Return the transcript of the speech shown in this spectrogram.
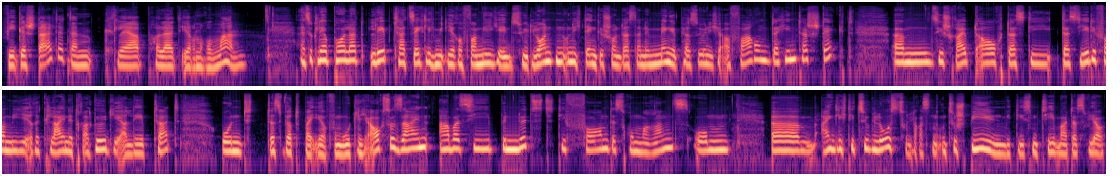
Wie gestaltet denn Claire Pollard ihren Roman? Also Claire Pollard lebt tatsächlich mit ihrer Familie in Südlondon und ich denke schon, dass da eine Menge persönlicher Erfahrung dahinter steckt. Ähm, sie schreibt auch, dass die, dass jede Familie ihre kleine Tragödie erlebt hat und das wird bei ihr vermutlich auch so sein, aber sie benutzt die Form des Romans, um ähm, eigentlich die Züge loszulassen und zu spielen mit diesem Thema, das wir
